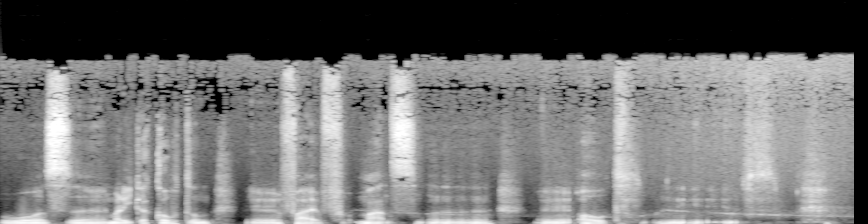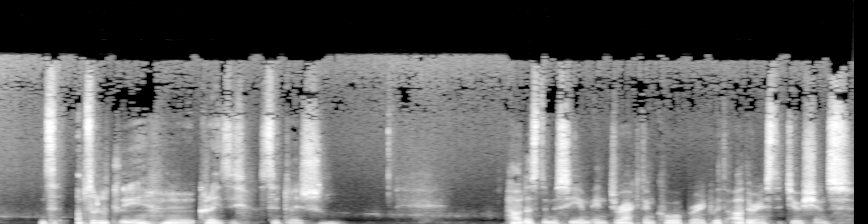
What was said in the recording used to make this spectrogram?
was uh, Marika Colton, uh, five months old. It's, it's absolutely crazy situation. How does the museum interact and cooperate with other institutions?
